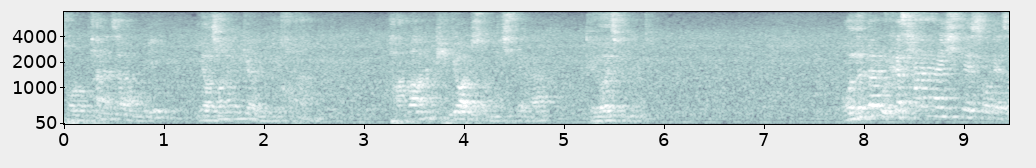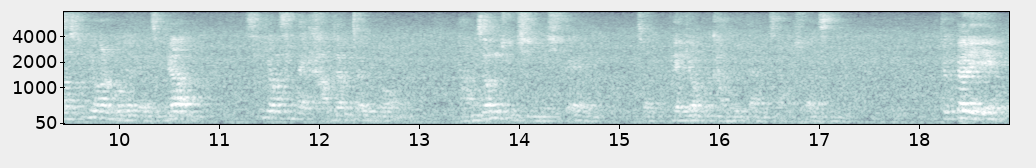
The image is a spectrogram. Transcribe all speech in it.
졸업하는 사람들이 경우가 커다. 과거와는 비교할 수 없는 시대가 되어진 거죠. 오늘날 우리가 살아가는 시대 속에서 성경을 보게 되어지면 성경은 상당히 감정적이고 남성 중심의 시대의 저 배경을 가지고 있다는 것을 알 수가 있습니다. 특별히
